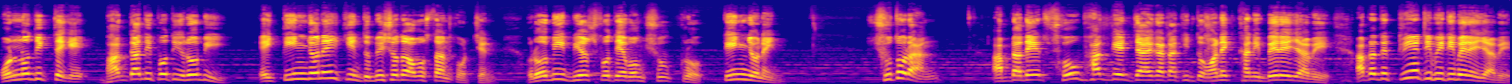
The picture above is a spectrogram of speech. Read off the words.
অন্য দিক থেকে ভাগ্যাধিপতি রবি। এই তিনজনেই কিন্তু বিশদে অবস্থান করছেন, রবি, বৃহস্পতি এবং শুক্র, তিনজনেই। সুতরাং আপনাদের সৌভাগ্যের জায়গাটা কিন্তু অনেকখানি বেড়ে যাবে, আপনাদের ক্রিয়েটিভিটি বেড়ে যাবে।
